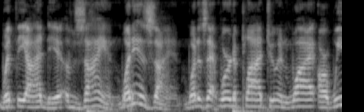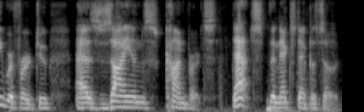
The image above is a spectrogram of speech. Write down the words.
with the idea of Zion? What is Zion? What does that word apply to, and why are we referred to as Zion's converts? That's the next episode.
